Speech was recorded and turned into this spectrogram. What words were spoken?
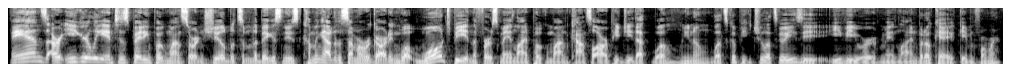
Fans are eagerly anticipating Pokemon Sword and Shield, but some of the biggest news coming out of the summer regarding what won't be in the first mainline Pokemon console RPG. That, well, you know, Let's Go Pikachu, Let's Go Easy, Eevee were mainline, but okay, Game Informer.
